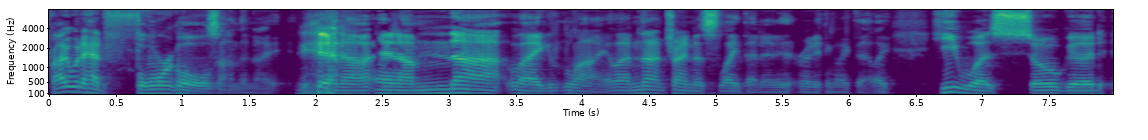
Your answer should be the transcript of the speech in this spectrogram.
probably would have had four goals on the night. Yeah. And, uh, and I'm not like lying. I'm not trying to slight that or anything like that. Like he was so good.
